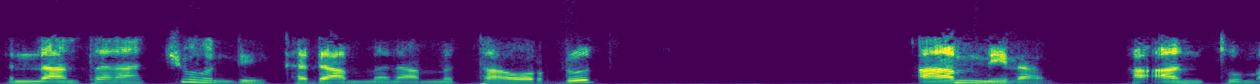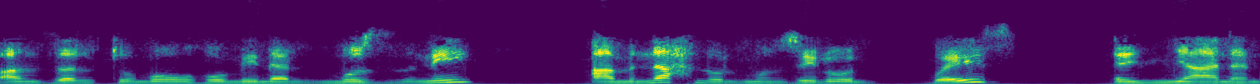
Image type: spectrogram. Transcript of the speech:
እናንተ ናችሁ እንዴ ከዳመና የምታወርዱት? አምን ይላል። አአንቱም አንዘልቱሙሁ ሚን አልሙዝኒ አም ናሕኑ ልሙንዚሉን ወይስ እኛንን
